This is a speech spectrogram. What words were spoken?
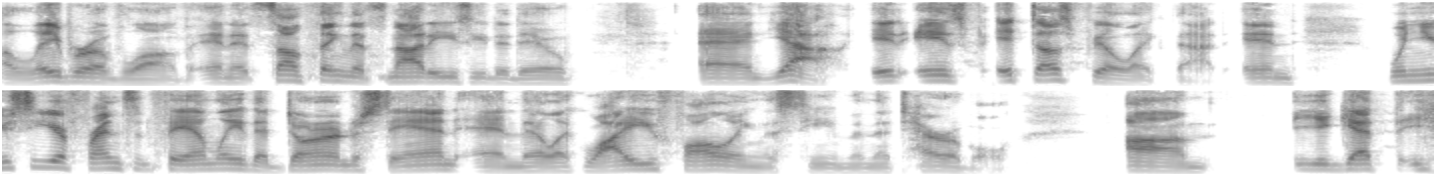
a labor of love, and it's something that's not easy to do. And yeah, it is. It does feel like that. And when you see your friends and family that don't understand and they're like, "Why are you following this team?" and they're terrible, um, you get the,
